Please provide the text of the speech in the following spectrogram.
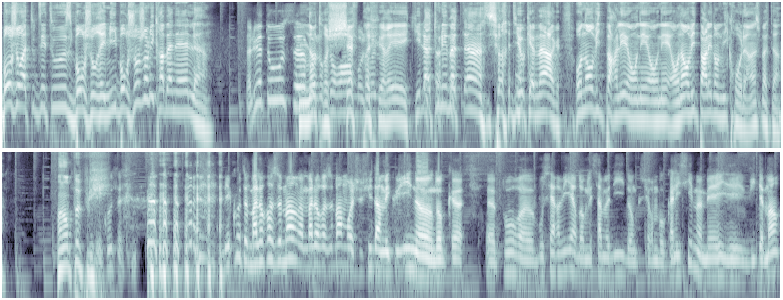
Bonjour à toutes et tous, bonjour Rémi, bonjour Jean-Luc Rabanel. Salut à tous Notre Bonjour Florent, chef préféré, qui est là tous les matins sur Radio Camargue. On a envie de parler, on, est, on, est, on a envie de parler dans le micro là, hein, ce matin. On n'en peut plus. Écoute, écoute, malheureusement, malheureusement, moi je suis dans mes cuisines, euh, donc euh, euh, pour euh, vous servir donc les samedis donc sur un vocalissime, mais évidemment,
